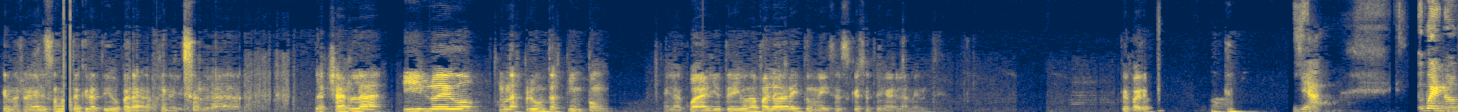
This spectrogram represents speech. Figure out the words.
que nos regales un manta creativo para finalizar la, la charla, y luego unas preguntas ping-pong en la cual yo te digo una palabra y tú me dices qué se te viene a la mente. ¿Te parece? Ya. Bueno,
